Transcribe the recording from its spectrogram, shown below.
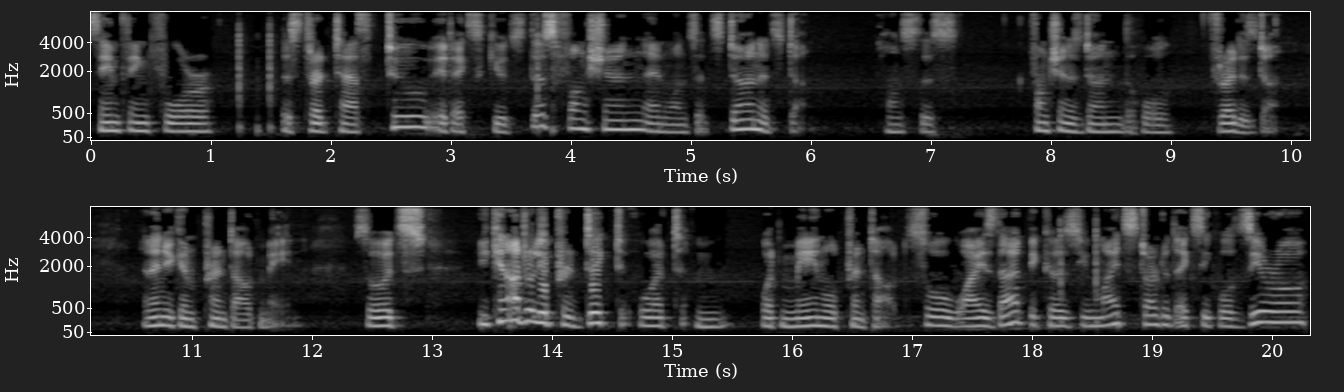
Same thing for this thread task 2, it executes this function, and once it's done, it's done. Once this function is done, the whole thread is done. And then you can print out main. So it's you cannot really predict what what main will print out. So why is that? Because you might start with x equals 0,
